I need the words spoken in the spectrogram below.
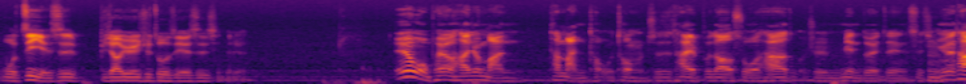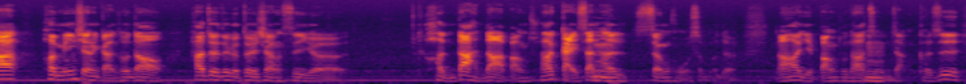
我自己也是比较愿意去做这些事情的人。因为我朋友他就蛮他蛮头痛，就是他也不知道说他要怎么去面对这件事情，因为他很明显的感受到他对这个对象是一个很大很大的帮助，他改善他的生活什么的，然后也帮助他成长。可是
